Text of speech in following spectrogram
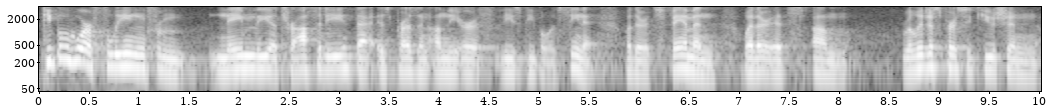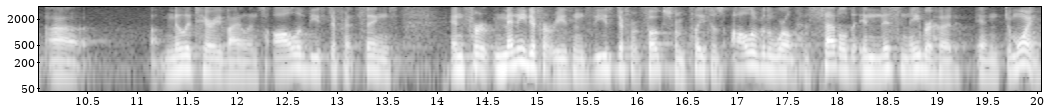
People who are fleeing from name the atrocity that is present on the earth. These people have seen it, whether it's famine, whether it's um, religious persecution, uh, uh, military violence, all of these different things. And for many different reasons, these different folks from places all over the world have settled in this neighborhood in Des Moines,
